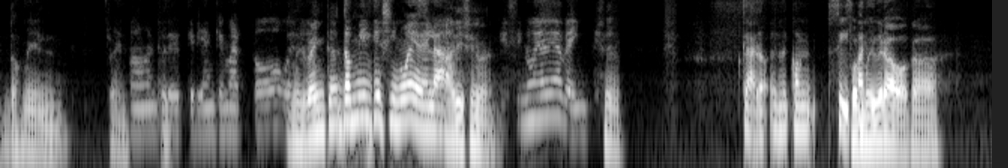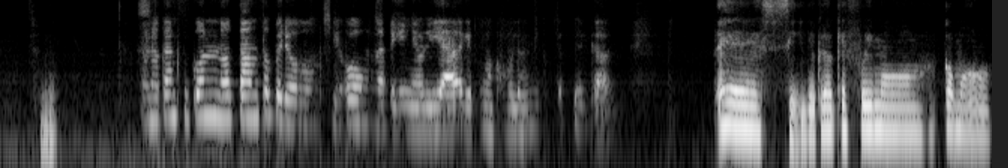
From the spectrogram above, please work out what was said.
2020. En un momento que querían quemar todo. Bueno, ¿2020? 2019, la, Ah, 19. 19 a 20. Sí. Claro, con- sí, Fue muy bravo acá. Bueno, acá en Pucón no tanto, pero llegó una pequeña oleada que fuimos como los únicos perjudicados. Eh, sí, yo creo que fuimos como,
